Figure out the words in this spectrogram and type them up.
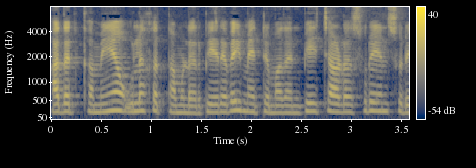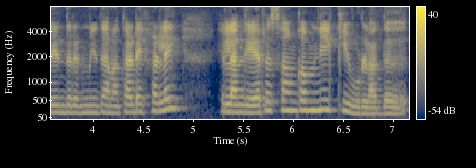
அதற்கமைய உலகத் தமிழர் பேரவை மற்றும் அதன் பேச்சாளர் சுரேன் சுரேந்திரன் மீதான தடைகளை இலங்கை அரசாங்கம் நீக்கியுள்ளது.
